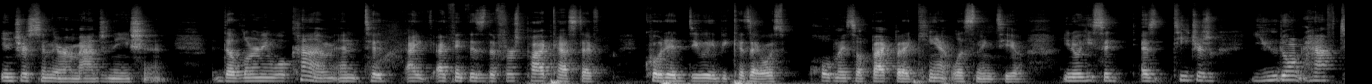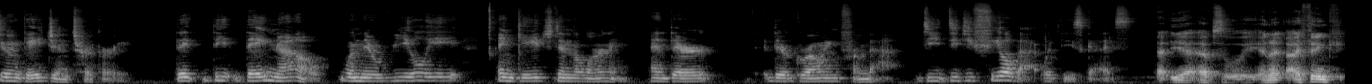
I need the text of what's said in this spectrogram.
interest in their imagination. The learning will come. And to, I, I think this is the first podcast I've quoted Dewey because I always hold myself back, but I can't listening to you. You know, he said, as teachers, you don't have to engage in trickery. They, they, they know when they're really engaged in the learning and they're, they're growing from that. Did, did you feel that with these guys? Uh, yeah, absolutely. And I, I think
